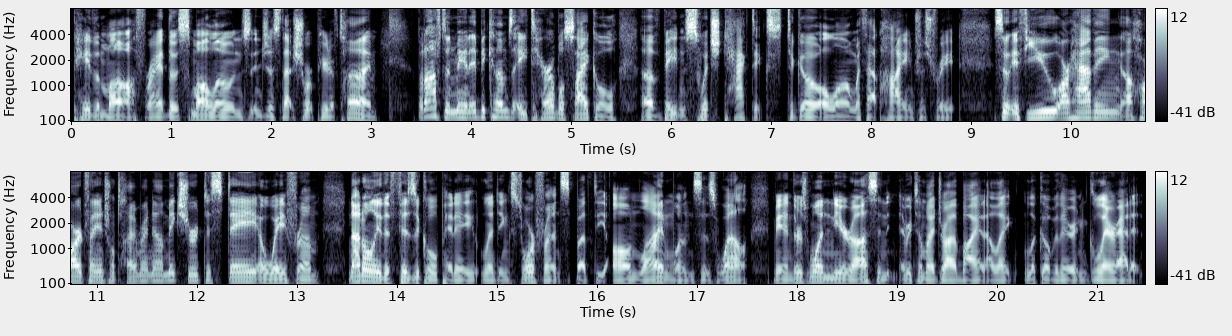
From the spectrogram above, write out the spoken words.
pay them off, right? Those small loans in just that short period of time. But often, man, it becomes a terrible cycle of bait and switch tactics to go along with that high interest rate. So if you are having a hard financial time right now, make sure to stay away from not only the physical payday lending storefronts, but the online ones as well. Man, there's one near us and every time I drive by it, I like look over there and glare at it.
